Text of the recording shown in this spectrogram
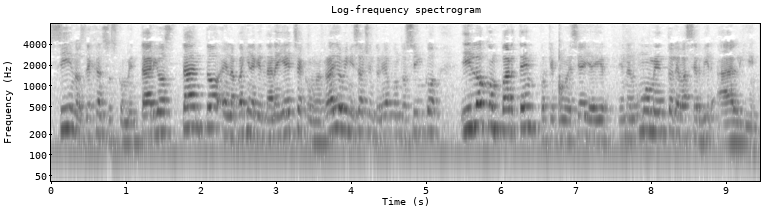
si nos dejan sus comentarios tanto en la página que están ahí hecha como en Radio Vinizal 89.5 y lo comparten porque como decía Yair, en algún momento le va a servir a alguien.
